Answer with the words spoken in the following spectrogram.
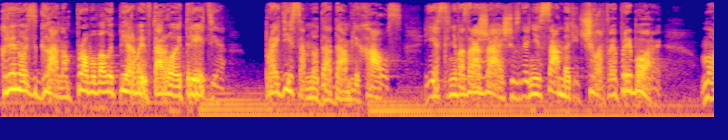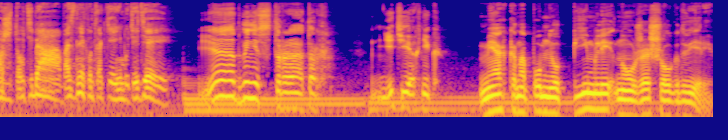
Клянусь Ганом, пробовал и первое, и второе, и третье. Пройди со мной до Дамбли Хаус. Если не возражаешь, и взгляни сам на эти чертовы приборы. Может, у тебя возникнут какие-нибудь идеи? Я администратор, не техник. Мягко напомнил Пимли, но уже шел к двери.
